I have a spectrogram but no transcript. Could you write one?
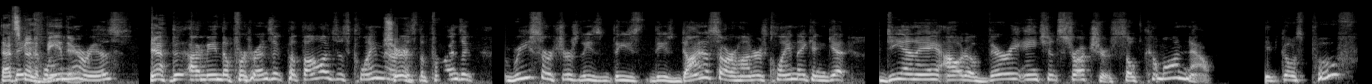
That's going to be there. There is. Yeah. The- I mean, the forensic pathologists claim there is. Sure. The forensic researchers, these these these dinosaur hunters, claim they can get DNA out of very ancient structures. So come on now, it goes poof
